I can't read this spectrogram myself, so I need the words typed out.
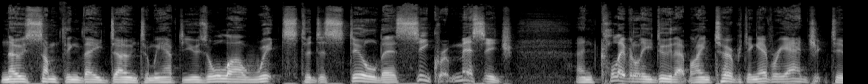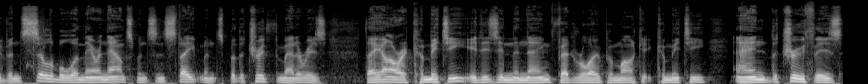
knows something they don't, and we have to use all our wits to distill their secret message and cleverly do that by interpreting every adjective and syllable in their announcements and statements. But the truth of the matter is, they are a committee. It is in the name, Federal Open Market Committee. And the truth is,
